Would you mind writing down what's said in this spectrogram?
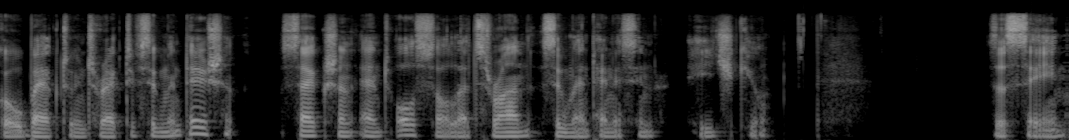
go back to interactive segmentation section and also let's run segment anything HQ. The same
